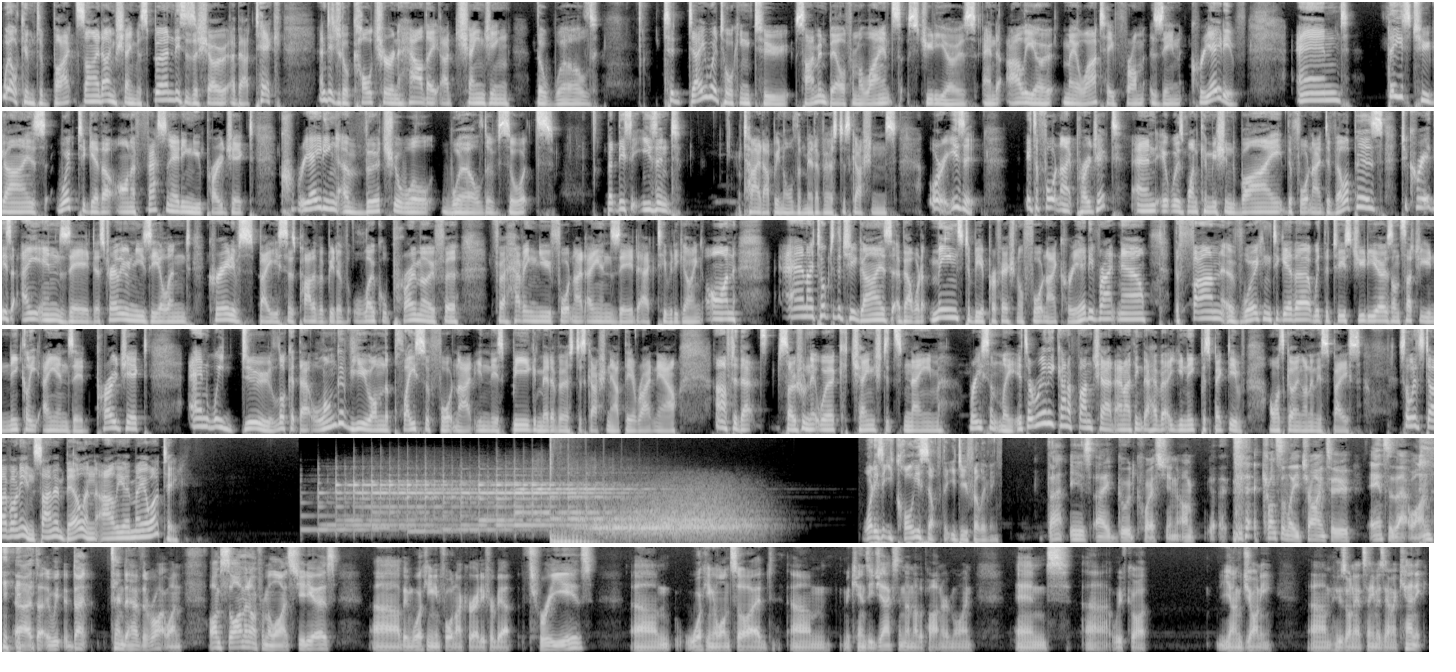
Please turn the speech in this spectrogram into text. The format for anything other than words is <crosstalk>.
Welcome to Byteside. I'm Seamus Byrne. This is a show about tech and digital culture and how they are changing the world. Today we're talking to Simon Bell from Alliance Studios and Alio Mayawati from Zen Creative. And these two guys work together on a fascinating new project, creating a virtual world of sorts. But this isn't tied up in all the metaverse discussions, or is it? It's a Fortnite project, and it was one commissioned by the Fortnite developers to create this ANZ, Australia and New Zealand creative space as part of a bit of local promo for, for having new Fortnite ANZ activity going on. And I talked to the two guys about what it means to be a professional Fortnite creative right now, the fun of working together with the two studios on such a uniquely ANZ project. And we do look at that longer view on the place of Fortnite in this big metaverse discussion out there right now. After that social network changed its name recently, it's a really kind of fun chat. And I think they have a unique perspective on what's going on in this space. So let's dive on in. Simon Bell and Alio Mayawati. What is it you call yourself that you do for a living? That is a good question. I'm <laughs> constantly trying to answer that one. <laughs> uh, don't, we don't tend to have the right one. I'm Simon. I'm from Alliance Studios. Uh, I've been working in Fortnite Creative for about three years um, working alongside um, Mackenzie Jackson, another partner of mine, and uh, we've got young Johnny, um, who's on our team as our mechanic.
